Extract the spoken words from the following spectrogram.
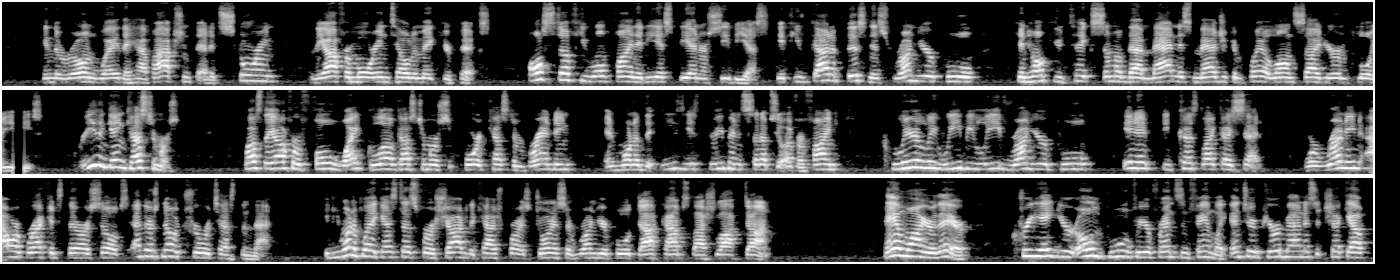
in their own way. They have options to edit scoring and they offer more intel to make your picks. All stuff you won't find at ESPN or CBS. If you've got a business, Run Your Pool can help you take some of that madness magic and play alongside your employees or even gain customers. Plus, they offer full white glove customer support, custom branding, and one of the easiest three minute setups you'll ever find. Clearly, we believe Run Your Pool in it because, like I said, we're running our brackets there ourselves, and there's no truer test than that. If you want to play against us for a shot at the cash prize, join us at runyourpool.com slash locked on. And while you're there, create your own pool for your friends and family. Enter Pure Madness at checkout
